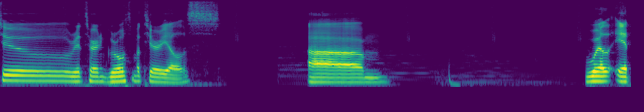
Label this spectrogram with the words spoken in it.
to return growth materials. Um, will it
